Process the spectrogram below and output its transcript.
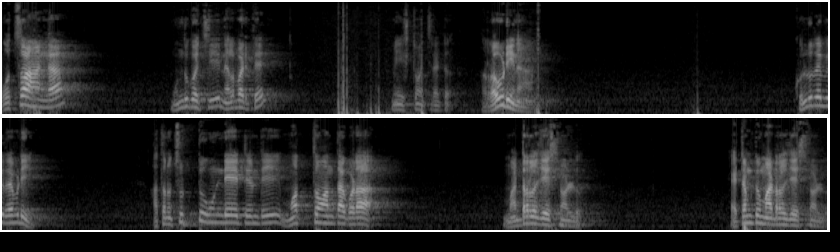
ఉత్సాహంగా ముందుకొచ్చి నిలబడితే మీ ఇష్టం వచ్చినట్టు. రౌడీనా? కొల్లు రవి రవిడి. అతను చుట్టూ ఉండేటువంటి మొత్తం అంతా కూడా మర్డర్లు చేసిన వాళ్ళు అటెంప్ట్ మర్డర్లు చేసిన వాళ్ళు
